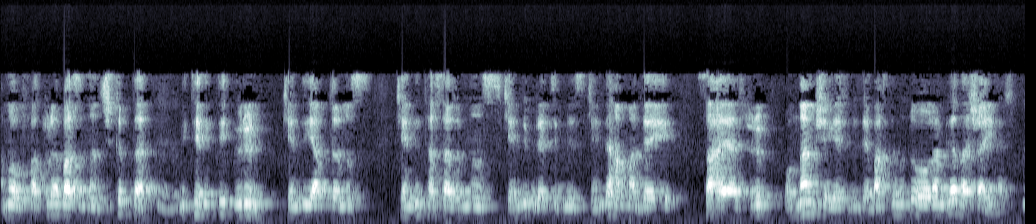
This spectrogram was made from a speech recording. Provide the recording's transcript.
Ama o fatura bazından çıkıp da hı. nitelikli ürün, kendi yaptığımız, kendi tasarımımız, kendi üretimimiz, kendi ham maddeyi sahaya sürüp ondan bir şey getirdiğimizde baktığımızda o oran biraz aşağı iner. Hı.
